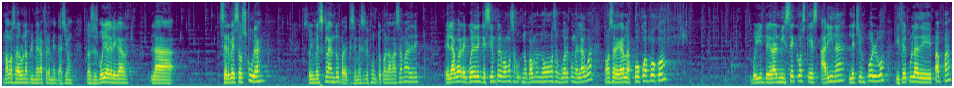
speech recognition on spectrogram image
vamos a dar una primera fermentación. Entonces voy a agregar la cerveza oscura. Estoy mezclando para que se mezcle junto con la masa madre. El agua, recuerden que siempre vamos a, no, vamos, no vamos a jugar con el agua. Vamos a agregarla poco a poco. Voy a integrar mis secos, que es harina, leche en polvo y fécula de papa.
